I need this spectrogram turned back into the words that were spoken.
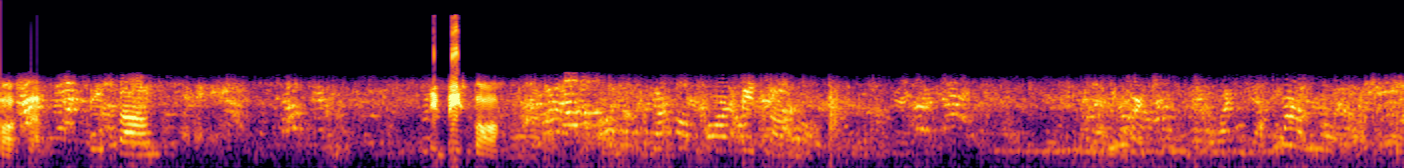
baseball stuff. Baseball. In baseball.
